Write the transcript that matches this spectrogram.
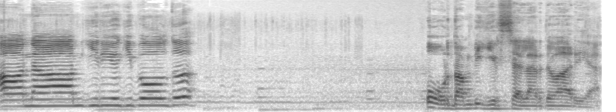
Anam giriyor gibi oldu. Oradan bir girselerdi var ya.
